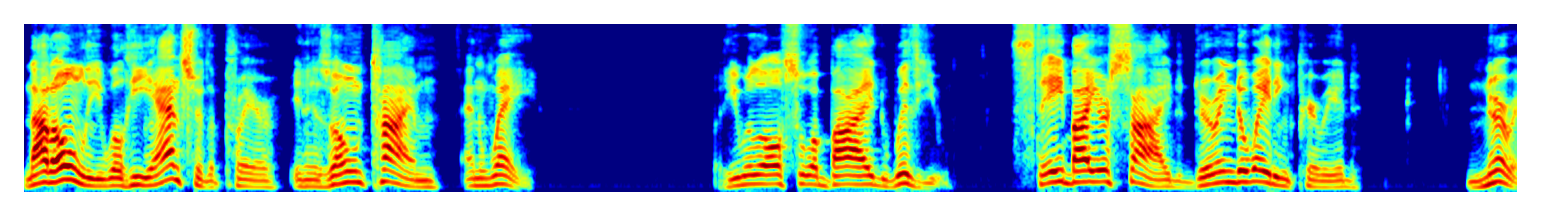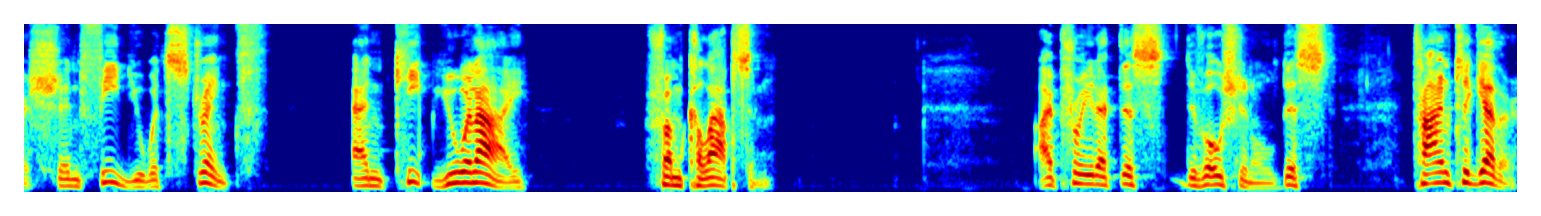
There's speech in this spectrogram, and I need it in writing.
Not only will he answer the prayer in his own time and way, but he will also abide with you, stay by your side during the waiting period, nourish and feed you with strength, and keep you and I from collapsing. I pray that this devotional, this time together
